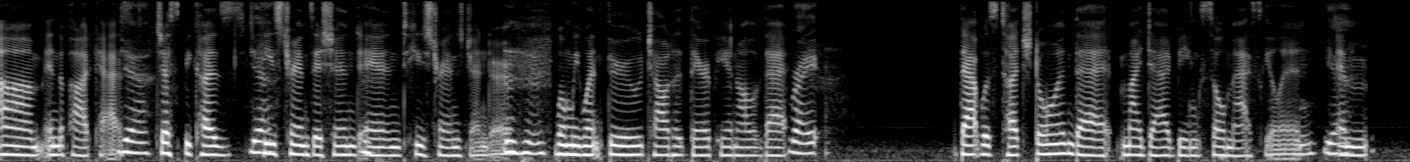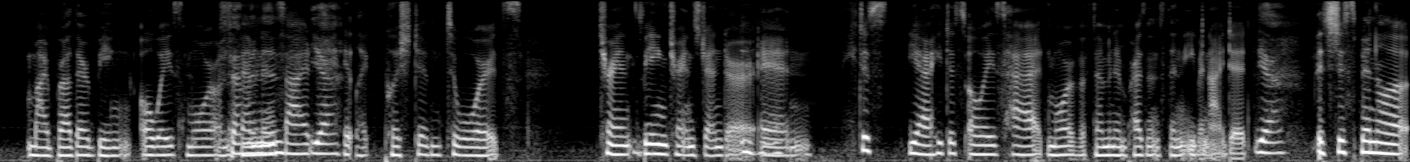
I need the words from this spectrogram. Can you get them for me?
um, in the podcast. Yeah. Just because Yeah. he's transitioned and he's transgender. When we went through childhood therapy and all of that, right. That was touched on that my dad being so masculine Yeah. and my brother being always more on the Feminine, feminine side yeah. it like pushed him towards trans being transgender Mm-hmm. and he just yeah he just always had more of a feminine presence than even I did Yeah. it's just been a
